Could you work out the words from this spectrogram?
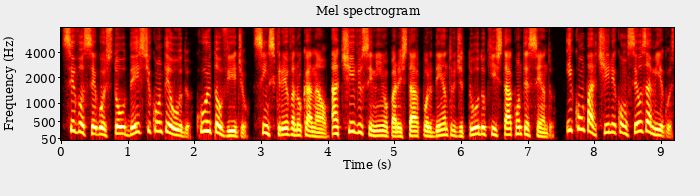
Se você gostou deste conteúdo, curta o vídeo, se inscreva no canal, ative o sininho para estar por dentro de tudo o que está acontecendo e compartilhe com seus amigos.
